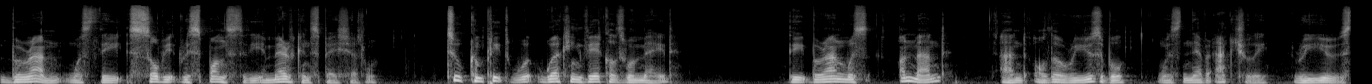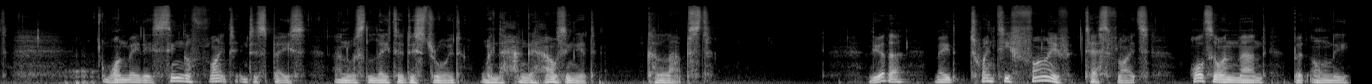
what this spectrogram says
Buran was the Soviet response to the American space shuttle. Two complete working vehicles were made. The Buran was unmanned and, although reusable, was never actually reused. One made a single flight into space and was later destroyed when the hangar housing it collapsed. The other made 25 test flights, also unmanned but only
